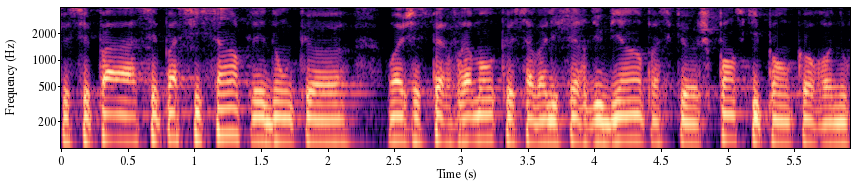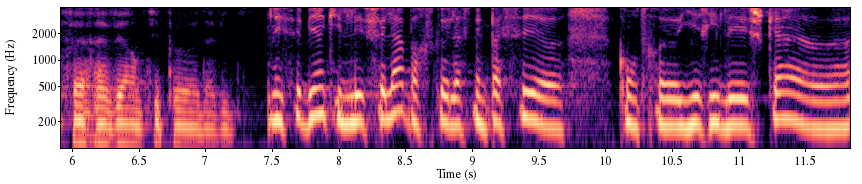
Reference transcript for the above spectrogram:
que c'est pas c'est pas si simple et donc euh, ouais j'espère vraiment que ça va lui faire du bien parce que je pense qu'il peut encore nous faire rêver un petit peu David. Et c'est bien qu'il l'ait fait là parce que la semaine passée euh, contre Yiri Lechka euh,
